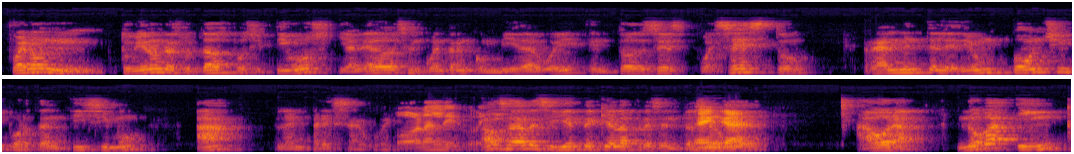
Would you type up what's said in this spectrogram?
fueron, tuvieron resultados positivos y al día de hoy se encuentran con vida, güey. Entonces, pues esto realmente le dio un punch importantísimo a la empresa, güey. Órale, güey. Vamos a darle siguiente aquí a la presentación, Venga. Ahora, Nova Inc.,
